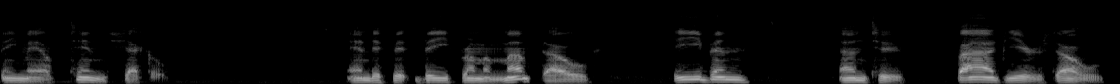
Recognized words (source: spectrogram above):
female ten shekels. And if it be from a month old, even unto five years old,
